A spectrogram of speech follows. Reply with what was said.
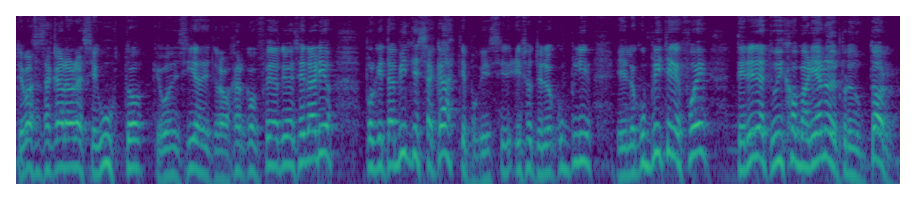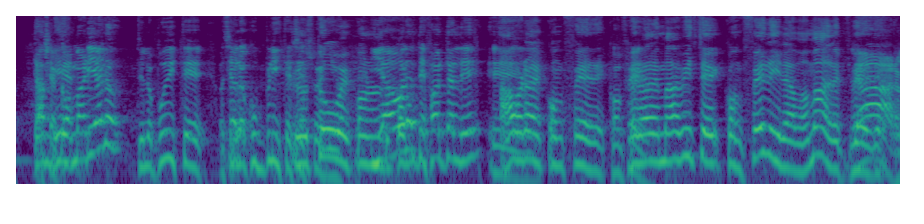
te vas a sacar ahora ese gusto que vos decías de trabajar con Fede arriba del escenario, porque también te sacaste, porque ese- eso te lo cumplí, eh, lo cumpliste que fue tener a tu hijo Mariano de productor. O También. sea, con Mariano te lo pudiste, o sea, lo, cumpliste ese lo sueño. tuve con- y ahora con- te falta el de. eh, Ahora es con Fede. con Fede. Pero además, viste, con Fede y la mamá de Fede. Claro,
